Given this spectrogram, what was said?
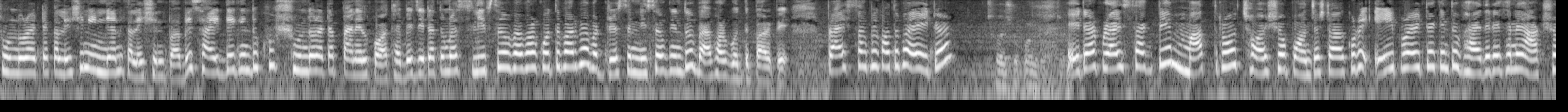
সুন্দর একটা কালেকশন ইন্ডিয়ান কালেকশন পাবে। সাইড দিয়ে কিন্তু খুব সুন্দর একটা প্যানেল করা থাকবে, যেটা তোমরা স্লিভসেও ব্যবহার করতে পারবে, আবার ড্রেসের নিচেও কিন্তু ব্যবহার করতে পারবে। প্রাইস থাকবে কত ভাই এইটার? এটার প্রাইস থাকবে মাত্র ছয়শো পঞ্চাশ টাকা করে। এই প্রোডাক্টটা কিন্তু ভাইদের এখানে আটশো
